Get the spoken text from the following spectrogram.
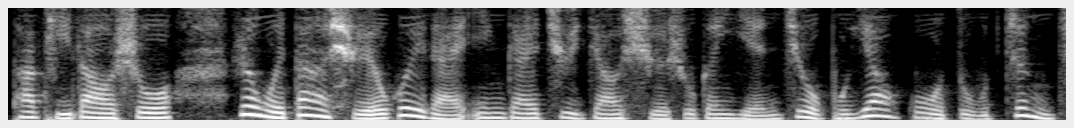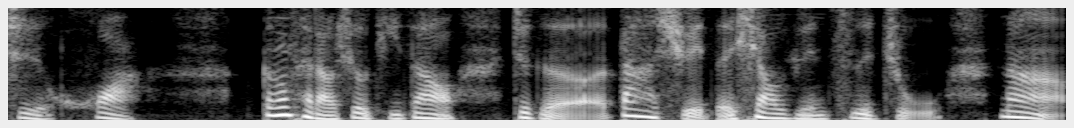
他提到说，认为大学未来应该聚焦学术跟研究，不要过度政治化。刚才老师有提到这个大学的校园自主，那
